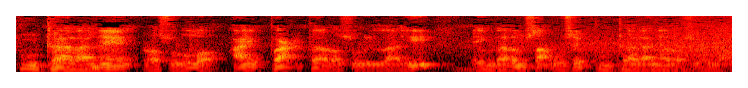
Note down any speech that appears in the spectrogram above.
budalane Rasulullah. Ai ba'da rasulillahi ing dalem sakwuse budalane Rasulullah.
